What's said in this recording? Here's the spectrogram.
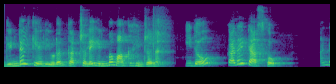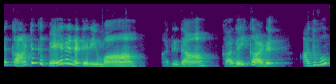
கிண்டல் கேலியுடன் கற்றலை இன்பமாக்குகின்றன. இதோ கதை டாஸ்கோப். அந்த காட்டுக்கு பேர் என்ன தெரியுமா? அதுதான் கதைக்காடு. அதுவும்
